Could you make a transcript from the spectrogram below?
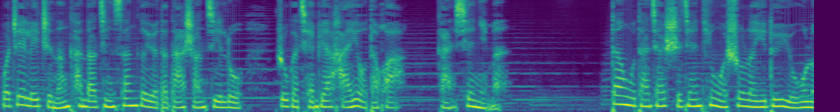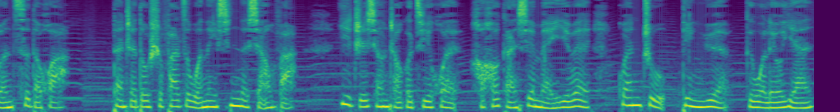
我这里只能看到近三个月的打赏记录。如果前边还有的话，感谢你们，耽误大家时间听我说了一堆语无伦次的话，但这都是发自我内心的想法。一直想找个机会好好感谢每一位关注、订阅、给我留言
